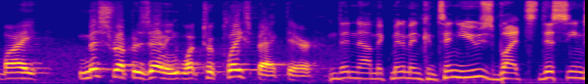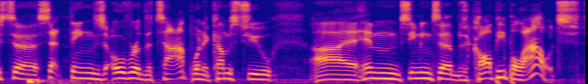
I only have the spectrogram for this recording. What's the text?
by misrepresenting what took place back there. And then uh, McMenamin continues, but this seems to set things over the top when it comes to uh, him seeming to call people out.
